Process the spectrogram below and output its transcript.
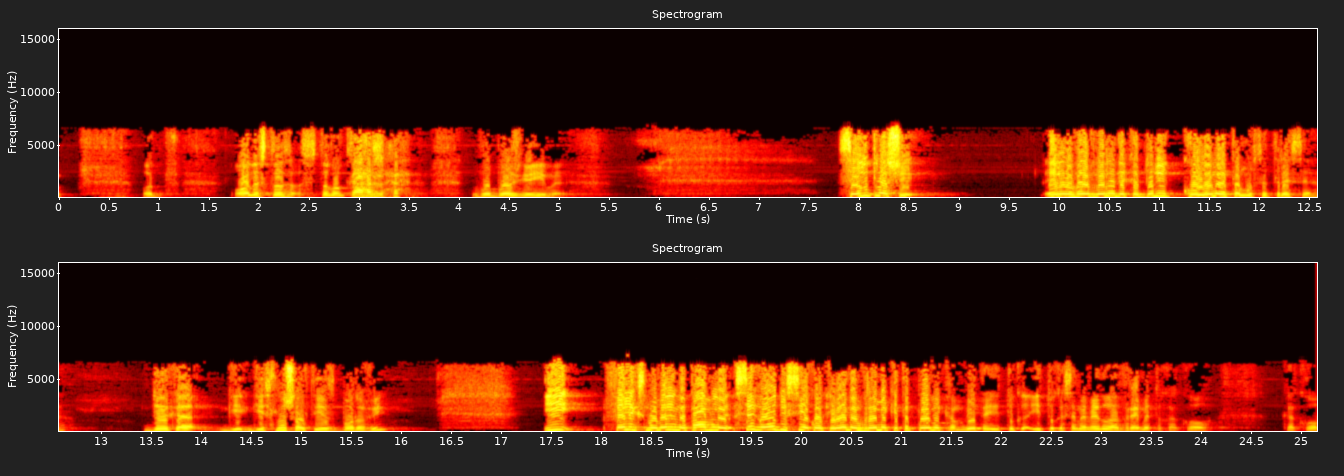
Од оно што, што го кажа во Божје име. Се уплаши. Елена Вајд вели дека дури колената му се тресеа, додека ги, ги слушал тие зборови, и Феликс му вели на Павле, сега оди си, ако ќе најдам време, ќе те повикам. Видите, и тука, и тука се наведува времето како, како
